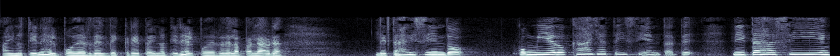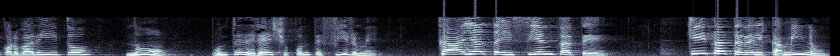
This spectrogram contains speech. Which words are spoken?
ahí no tienes el poder del decreto, ahí no tienes el poder de la palabra. Le estás diciendo con miedo, cállate y siéntate. Ni estás así encorvadito. No, ponte derecho, ponte firme. Cállate y siéntate. Quítate del camino.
